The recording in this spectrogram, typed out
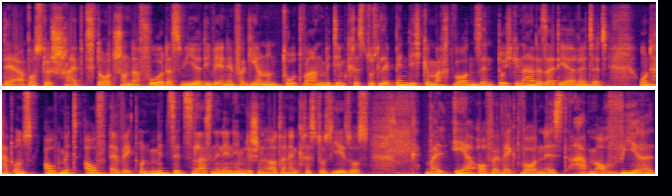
Der Apostel schreibt dort schon davor, dass wir, die wir in den Vergehen und Tod waren, mit dem Christus lebendig gemacht worden sind. Durch Gnade seid ihr errettet und hat uns auch mit auferweckt und mitsitzen lassen in den himmlischen Örtern in Christus Jesus. Weil er auferweckt worden ist, haben auch wir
